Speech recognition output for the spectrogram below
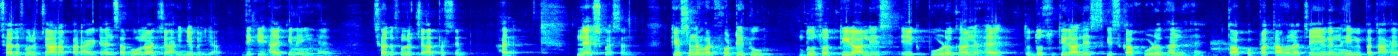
छः दशमलव चार आपका राइट आंसर होना चाहिए भैया। देखिए, है कि नहीं है? छः दशमलव चार परसेंट है। Next question question number forty two दो सौ तिरालीस एक पूर्ण घन है। तो दो सौ तिरालीस किसका पूर्ण घन है? तो आपको पता होना चाहिए, अगर नहीं भी पता है,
